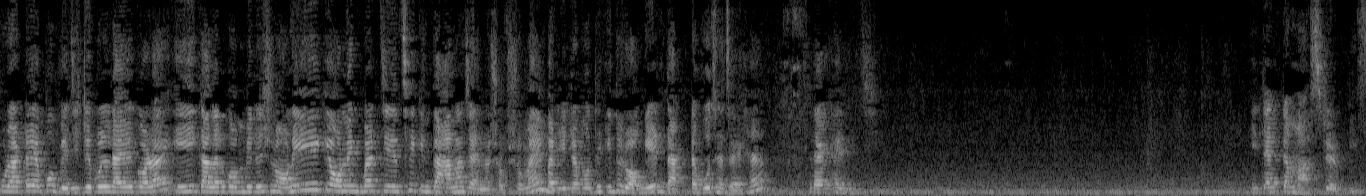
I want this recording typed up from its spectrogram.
পুরাটাই আপু ভেজিটেবল ডায়ে করা। এই কালার কম্বিনেশন অনেকে অনেকবার চেয়েছে, কিন্তু আনা যায় না সবসময় বাট এটার মধ্যে কিন্তু রঙের দাগটা বোঝা যায় হ্যাঁ? দেখাই দিচ্ছি। এটা একটা মাস্টার পিস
